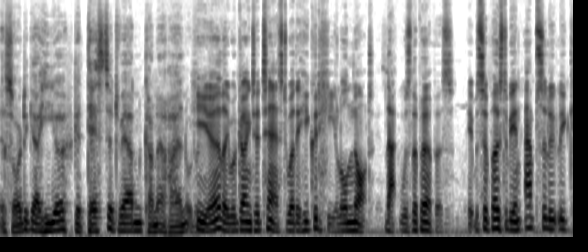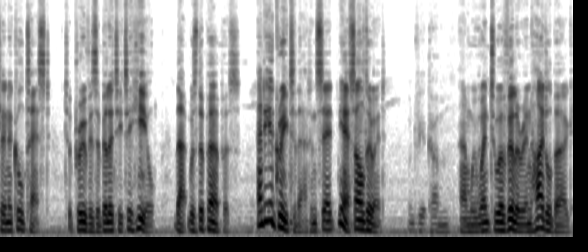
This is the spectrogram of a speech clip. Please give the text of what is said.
Es sollte ja hier getestet werden, kann er heilen oder Here they were going to test whether he could heal or not. That was the purpose. It was supposed to be an absolutely clinical test to prove his ability to heal. That was the purpose. And he agreed to that and said, Yes, I'll do it. Und wir kamen And we went to a villa in Heidelberg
